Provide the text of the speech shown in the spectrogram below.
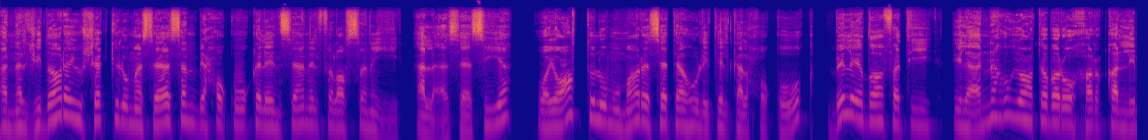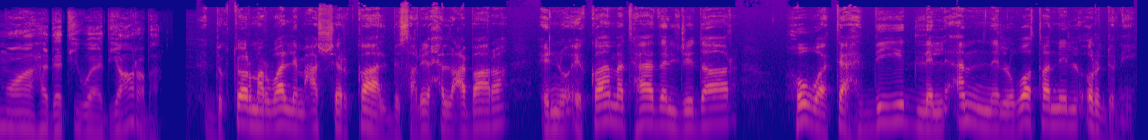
أن الجدار يشكل مساسا بحقوق الإنسان الفلسطيني الأساسية ويعطل ممارسته لتلك الحقوق بالإضافة إلى أنه يعتبر خرقا لمعاهدة وادي عربة. الدكتور مروان المعشر قال بصريح العبارة انه إقامة هذا الجدار هو تهديد للأمن الوطني الأردني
